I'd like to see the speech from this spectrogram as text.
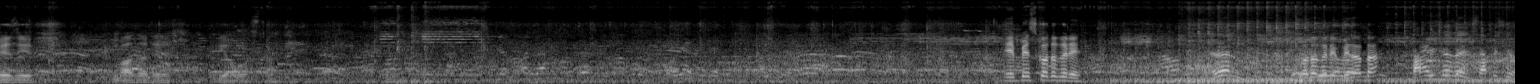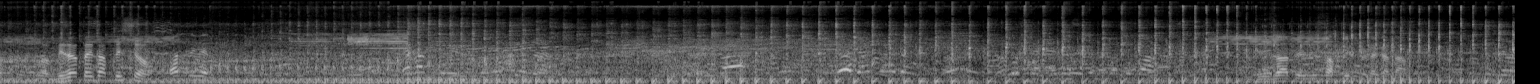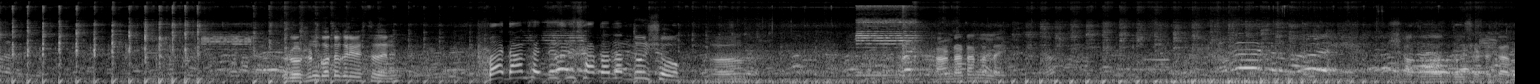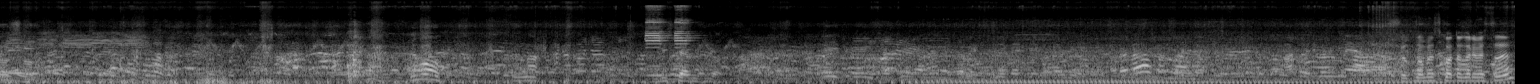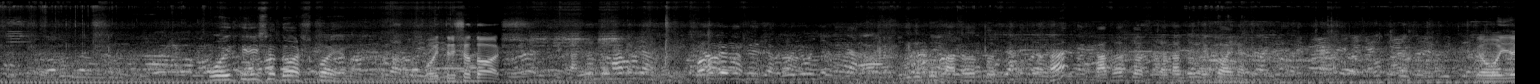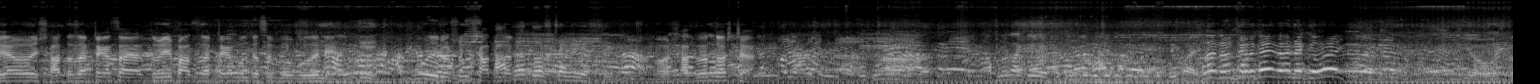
পেঁয়াজের বাজারের কি অবস্থা? এই পেঁয়াজ কত করে? কত করে? বেজাতা ছাব্বিশশো দেন ছাব্বিশশো। কত দেবেন। ছাব্বিশশো টাকা দাম। রসুন কত করে বেচতে দেন? ভাই দাম চাইতেছি সাত হাজার দুইশো। ঠান্ডা ঠান্ডা লাগে। সাত হাজার দুশো টাকা রসুন। শুকনো মাছ কত করে বেচতে দেন? পঁয়ত্রিশশো দশ কয় আমার পঁয়ত্রিশশো দশ। হ্যাঁ? দশটা না ওই জায়গায় ওই সাত হাজার টাকা চাই তুমি পাঁচ হাজার টাকা বলতেছো বুঝে ওই রসুন সাত হাজার হাজার দশ টাকা ও, সাত হাজার দশটা? কি অবস্থা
